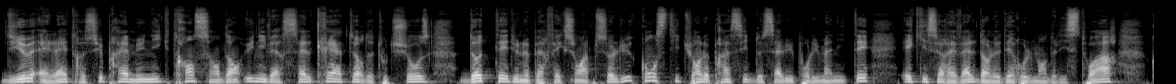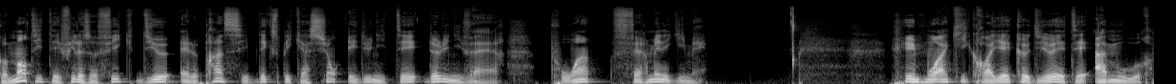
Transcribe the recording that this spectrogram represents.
Dieu est l'être suprême, unique, transcendant, universel, créateur de toutes choses, doté d'une perfection absolue, constituant le principe de salut pour l'humanité et qui se révèle dans le déroulement de l'histoire. Comme entité philosophique, Dieu est le principe d'explication et d'unité de l'univers. Point fermez les guillemets. Et moi qui croyais que Dieu était amour.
